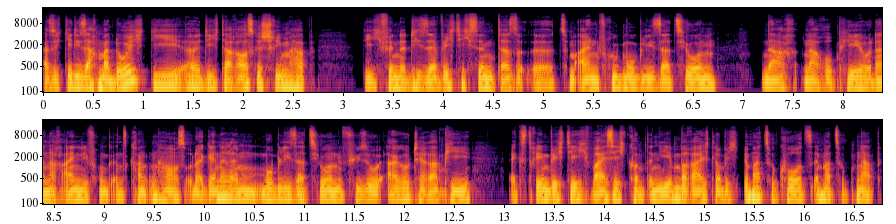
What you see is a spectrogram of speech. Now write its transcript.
Also ich gehe die Sachen mal durch, die, äh, die ich da rausgeschrieben habe, die ich finde, die sehr wichtig sind. Also, äh, zum einen Frühmobilisation nach, nach OP oder nach Einlieferung ins Krankenhaus oder generell Mobilisation, Physio-Ergotherapie, extrem wichtig. Weiß ich, kommt in jedem Bereich, glaube ich, immer zu kurz, immer zu knapp.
